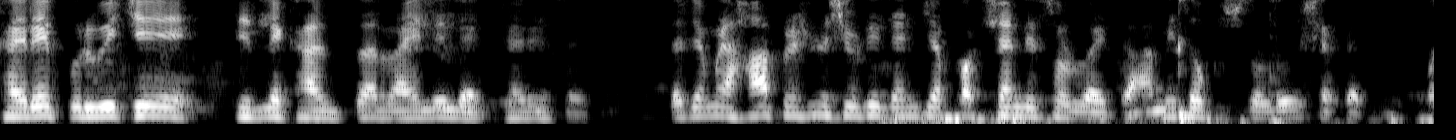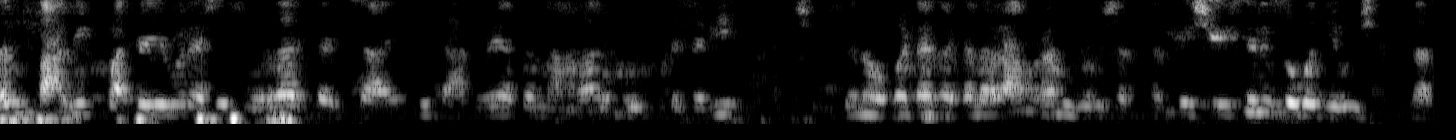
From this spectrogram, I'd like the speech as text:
खैरे पूर्वीचे तिथले खासदार राहिलेले आहेत खैरे साहेब. त्याच्यामुळे हा प्रश्न शेवटी त्यांच्या पक्षाने सोडवायचा. आम्ही तो सोडवू शकत नाही. पण स्थानिक पातळीवर अशी जोरदार चर्चा आहे की दानवे आता नाराज होऊन कुठेतरी शिवसेना उभटा गटाला रामराम करू शकतात ते शिवसेनेसोबत येऊ शकतात.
